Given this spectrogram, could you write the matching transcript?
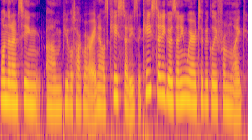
one that I'm seeing um, people talk about right now is case studies. A case study goes anywhere typically from like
